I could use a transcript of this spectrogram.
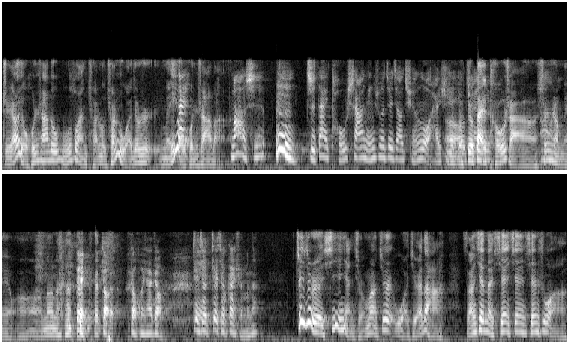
只要有婚纱都不算全裸，全裸就是没有婚纱吧？马老师 只戴头纱，您说这叫全裸还是啊有就戴穿衣服头纱啊，身上没有啊啊，那那对 照照婚纱照，这叫这叫干什么呢？这就是吸引眼球嘛。就是我觉得哈，咱现在先先先说啊，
